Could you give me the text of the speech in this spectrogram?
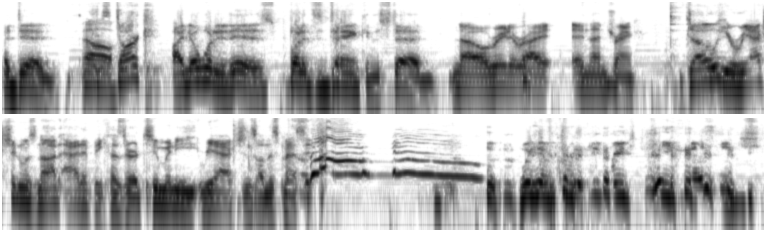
I did. Oh, It's dark. I know what it is, but it's dank instead. No, read it right and then drink. Doe, your reaction was not added because there are too many reactions on this message. Oh, no! we have reached peak message.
